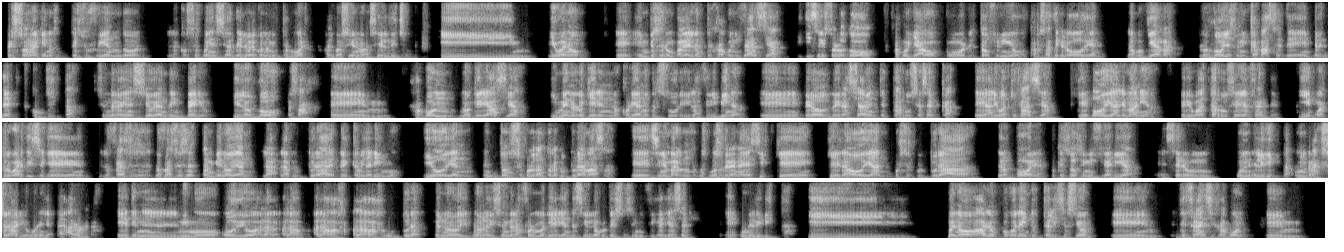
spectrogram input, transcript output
persona que no esté sufriendo las consecuencias de los economistas muertos, algo así, ¿no? Así el dicho. Y, y bueno, eh, empieza a ser un paralelo entre Japón y Francia, y dice que son los dos apoyados por Estados Unidos, a pesar de que lo odian, la posguerra, los dos ya son incapaces de emprender conquistas, siendo que habían sido grandes imperios, y los dos, o sea, eh, Japón no quiere Asia, y menos lo quieren los coreanos del sur y las Filipinas, eh, pero desgraciadamente está Rusia cerca, eh, al igual que Francia, que odia a Alemania, pero igual está Rusia ahí al frente. Y en cuarto lugar dice que los franceses, los franceses también odian la, la cultura del capitalismo y odian entonces, por lo tanto, la cultura de masa. Eh, sin embargo, no, no, se atreven a decir que, que, la odian por ser cultura de los pobres, porque eso significaría eh, ser un, elitista, un reaccionario, pone Aaron eh, tienen el mismo odio a la, a, la, a, la baja, a la, baja, cultura, pero no, no, lo dicen de la forma que deberían decirlo, porque eso significaría ser eh, un elitista. Y bueno, habla un poco de la industrialización eh, de Francia y Japón, eh,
